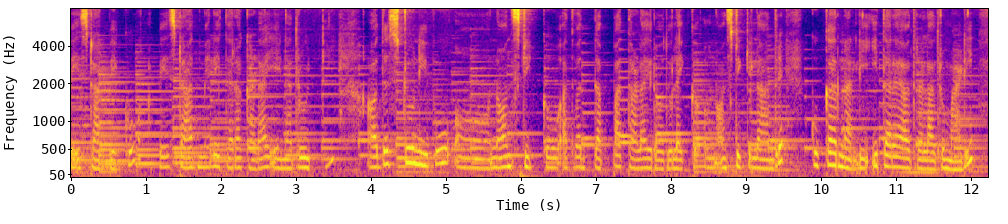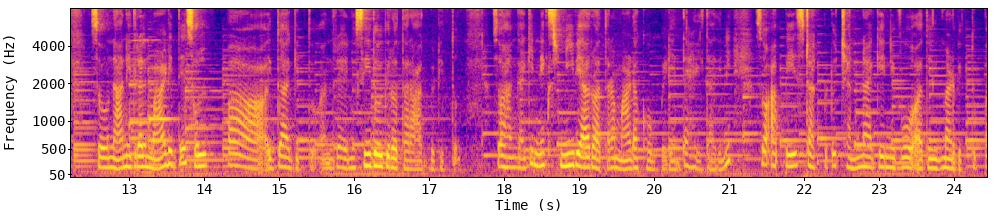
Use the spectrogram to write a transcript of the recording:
ಪೇಸ್ಟ್ ಆಗಬೇಕು. ಪೇಸ್ಟ್ ಆದಮೇಲೆ ಈ ಥರ ಕಡಾಯಿ ಏನಾದರೂ ಇಟ್ಟು ಆದಷ್ಟು ನೀವು ನಾನ್ ಸ್ಟಿಕ್ಕು ಅಥವಾ ದಪ್ಪ ತಳ ಇರೋದು ಲೈಕ್ ನಾನ್ ಸ್ಟಿಕ್ ಇಲ್ಲ ಅಂದರೆ ಕುಕ್ಕರ್ನಲ್ಲಿ ಈ ಥರ ಯಾವುದ್ರಲ್ಲಾದರೂ ಮಾಡಿ. ಸೊ ನಾನು ಇದರಲ್ಲಿ ಮಾಡಿದ್ದೆ, ಸ್ವಲ್ಪ ಇದಾಗಿತ್ತು, ಅಂದರೆ ಏನು ಸೀದೋಗಿರೋ ಥರ ಆಗಿಬಿಟ್ಟಿತ್ತು. ಸೊ ಹಾಗಾಗಿ ನೆಕ್ಸ್ಟ್ ನೀವು ಯಾರು ಆ ಥರ ಮಾಡೋಕ್ಕೆ ಹೋಗಬೇಡಿ ಅಂತ ಹೇಳ್ತಾ ಇದ್ದೀನಿ ಸೊ ಆ ಪೇಸ್ಟ್ ಹಾಕ್ಬಿಟ್ಟು ಚೆನ್ನಾಗಿ ನೀವು ಅದನ್ನ ಇದು ಮಾಡಬೇಕು. ತುಪ್ಪ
